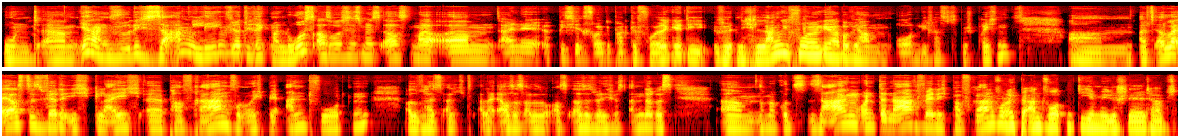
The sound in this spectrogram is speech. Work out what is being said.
Und ähm, ja, dann würde ich sagen, legen wir direkt mal los. Also es ist jetzt erstmal ähm, eine bisschen vollgepackte Folge. Die wird nicht lang, die Folge, aber wir haben ordentlich was zu besprechen. Ähm, als allererstes werde ich gleich ein äh, paar Fragen von euch beantworten. Also das heißt, als allererstes, also als erstes werde ich was anderes ähm, nochmal kurz sagen. Und danach werde ich ein paar Fragen von euch beantworten, die ihr mir gestellt habt.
